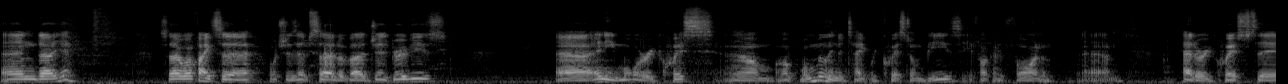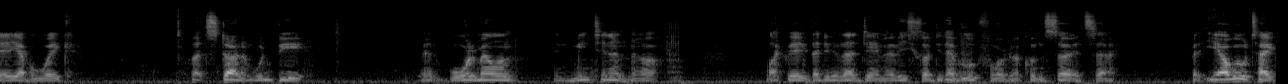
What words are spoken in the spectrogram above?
And uh, yeah, so well, thanks for uh, watching this episode of uh, Gez Reviews. Uh, any more requests? Um, I'm willing to take requests on beers if I can find them. Um, had a request there the other week that Stone and Wood beer. It had watermelon and mint in it. And, uh, oh, luckily they didn't have that damn movie because I did have a look for it but I couldn't see it. So, but yeah, I will take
